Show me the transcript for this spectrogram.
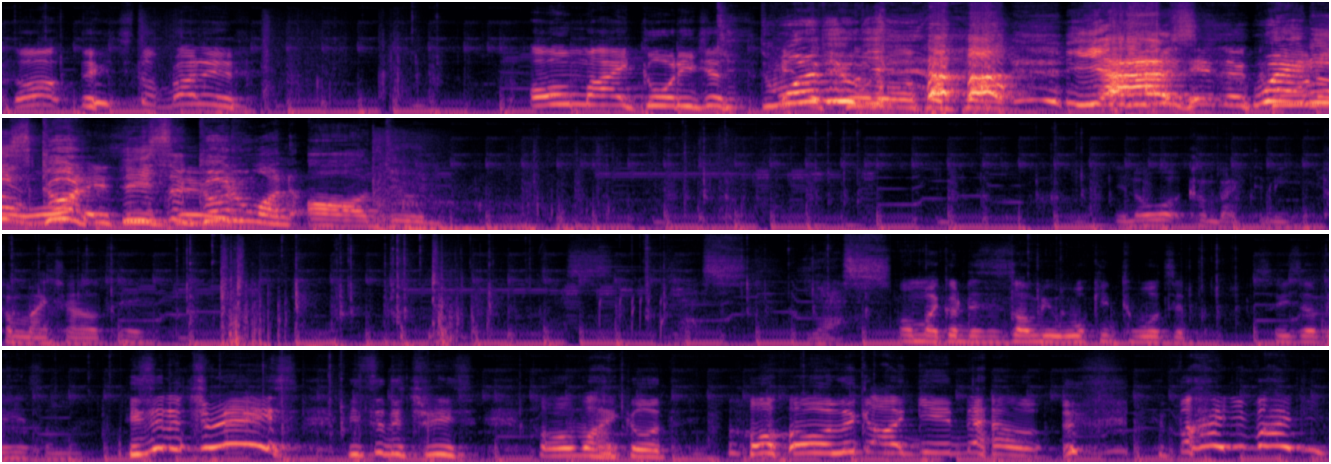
Stop, dude. Stop running. Oh my god, he just. hit One of the you. corner of the jump. yes. hit the Wait, he's What good. is he He's a good doing? one. Oh, dude. You know what? Come back to me. Come, my child. Hey. Yes. Yes. Oh my god, there's a zombie walking towards him. So he's over here somewhere. He's in the trees! He's in the trees. Oh my god. Oh, look how I get now. Behind you, behind you.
